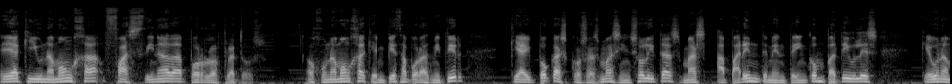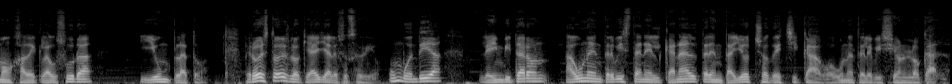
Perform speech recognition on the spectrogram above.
He aquí una monja fascinada por los platos. Ojo, una monja que empieza por admitir que hay pocas cosas más insólitas, más aparentemente incompatibles, que una monja de clausura y un plató. Pero esto es lo que a ella le sucedió. Un buen día le invitaron a una entrevista en el Canal 38 de Chicago, una televisión local.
